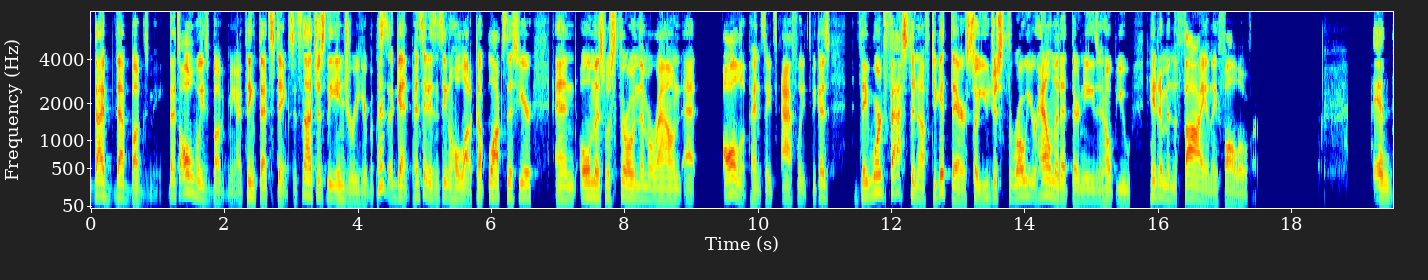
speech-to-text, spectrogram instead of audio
that that bugs me. That's always bugged me. I think that stinks. It's not just the injury here, but Penn, again, Penn State hasn't seen a whole lot of cut blocks this year, and Ole Miss was throwing them around at all of Penn State's athletes because they weren't fast enough to get there. So you just throw your helmet at their knees and hope you hit them in the thigh and they fall over. And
